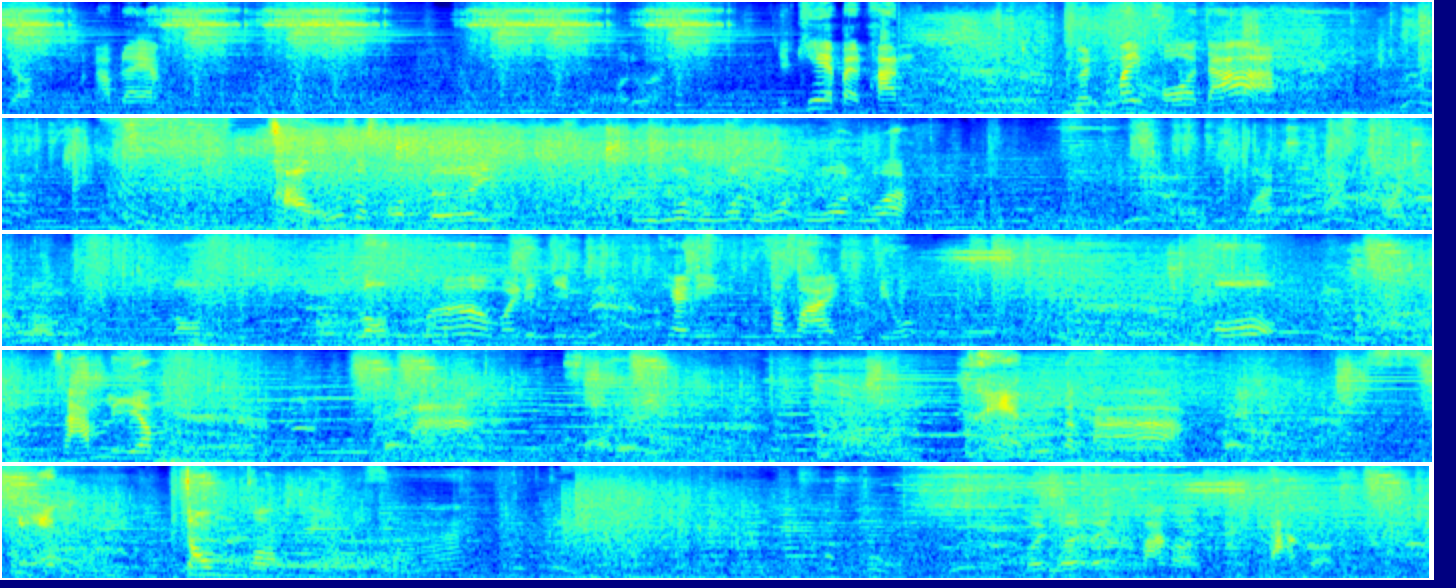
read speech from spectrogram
เดี๋ยวมันอัพได้ยังขอดูก่อนเดี๋ยวแค่แปดพันเงินไม่พอจ้า เผาสดๆเลยรัวรัวรัวรัวรัววัดวัดลมลมลมอ้าไม่ได้กิน แค่นี้สบายจิ๋วโอ้สามเหลี่ยมมาขอเดี๋ยวนี้ แขกลูกกระตาเอ็กจมกองสีฟ้าเฮ้ยเฮ้ยเฮ้ยปักก่อนปักก่อน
